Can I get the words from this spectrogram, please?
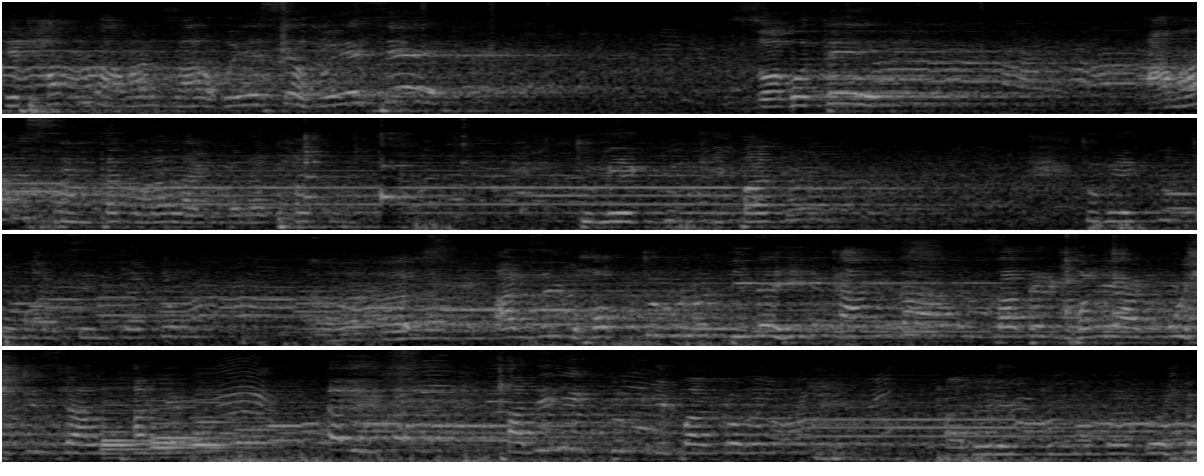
হে ঠাকুর, আমার যা হয়েছে হয়েছে। জগতে আমার চিন্তা করা লাগবে না ঠাকুর। তুমি একটু কৃপা করো। তুমি একটু তোমার চিন্তা করো। আর যে ভক্তগুলো দিনেহীন কান্দা, যাদের ঘরে এক মুষ্টি চাল থাকে তাদের একটু কৃপা করো। তাদের একটু কৃপা করো।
